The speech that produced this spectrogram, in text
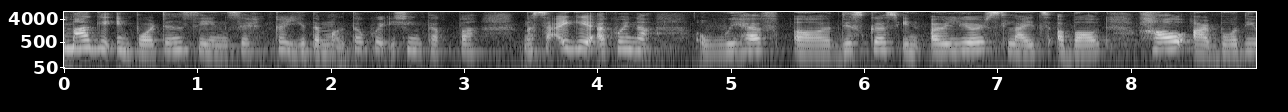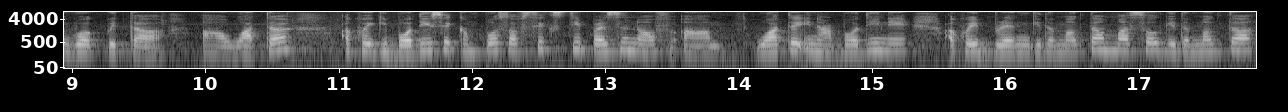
magi importance yingse kayidamakta khoi ising thakpa ngasaigi na we have uh, discussed in earlier slides about how our body work with the uh, water. akhoi body se composed of 60% of um, water in our body ne Ako'y brain gidamakta muscle gidamakta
